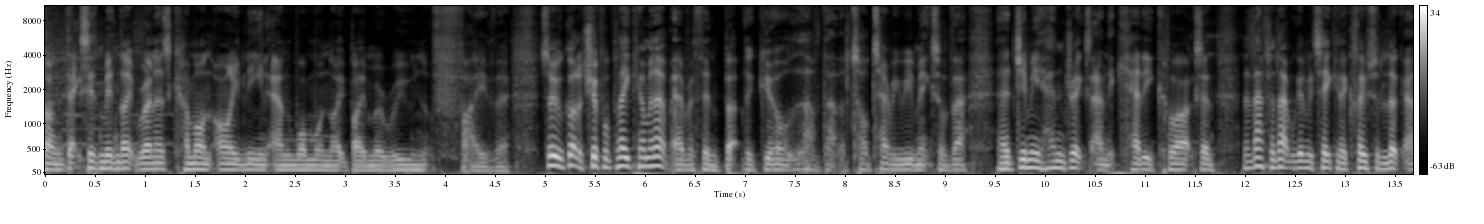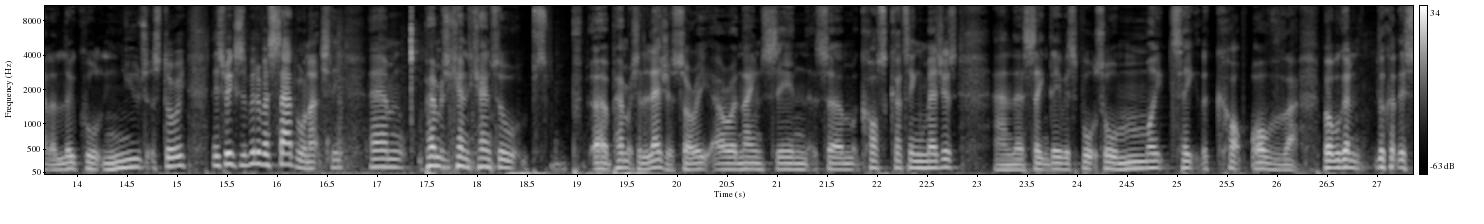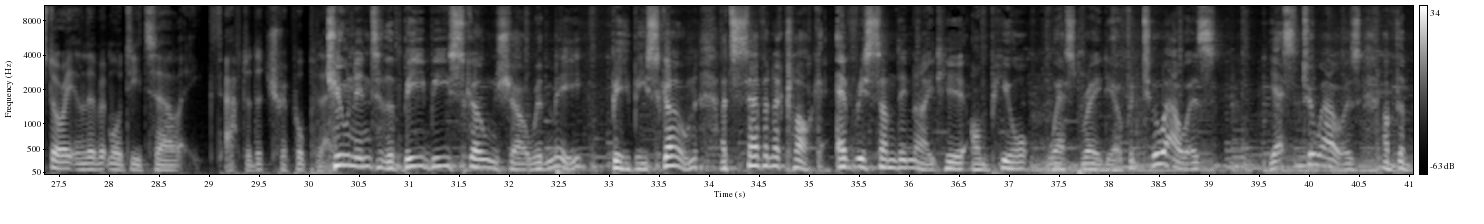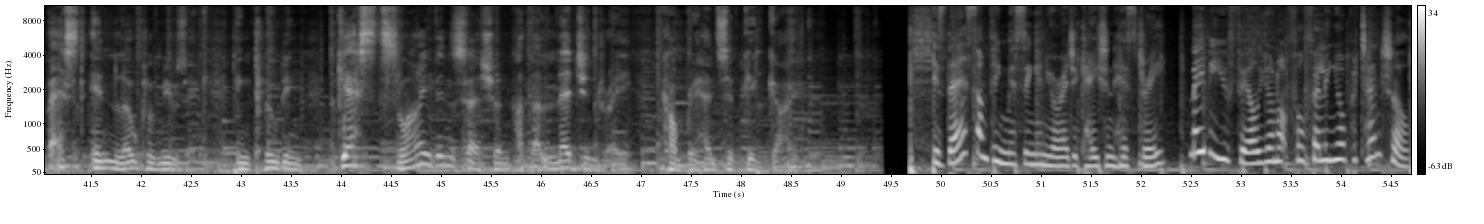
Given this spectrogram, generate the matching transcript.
Song. Dexys Midnight Runners, Come On Eileen, and One More Night by Maroon 5 there. So we've got a triple play coming up. Everything But the Girl. Love that. The Todd Terry remix of that. Uh, Jimi Hendrix and Kelly Clarkson. And after that, we're going to be taking a closer look at a local news story. This week's a bit of a sad one, actually. Um, Pembrokeshire County Council, uh, Pembrokeshire Leisure, sorry, are announcing some cost cutting measures, and the St David Sports Hall might take the cop of that. But we're going to look at this story in a little bit more detail after the triple play. Tune in to the BB Scone Show with me, BB Scone, at 7 o'clock every Sunday night here on Pure West Radio for two hours. Yes, two hours of the best in local music, including guests live in session and the legendary Comprehensive Gig Guide. Is there something missing in your education history? Maybe you feel you're not fulfilling your potential.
